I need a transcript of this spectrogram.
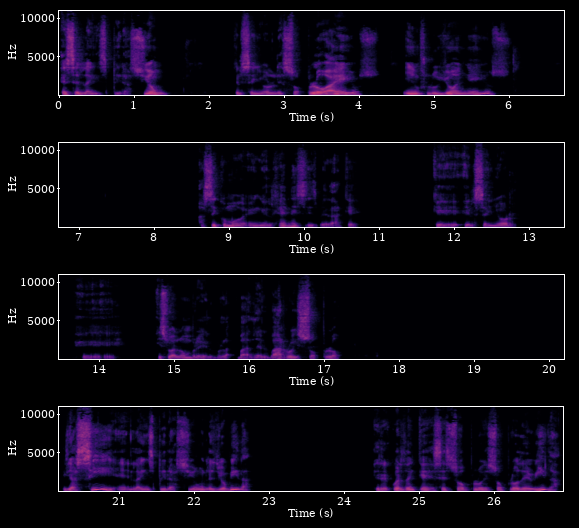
Esa es la inspiración que el Señor les sopló a ellos influyó en ellos. Así como en el Génesis, ¿verdad? Que, que el Señor eh, hizo al hombre del barro y sopló. Y así eh, la inspiración les dio vida. Y recuerden que ese soplo es soplo de vida.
